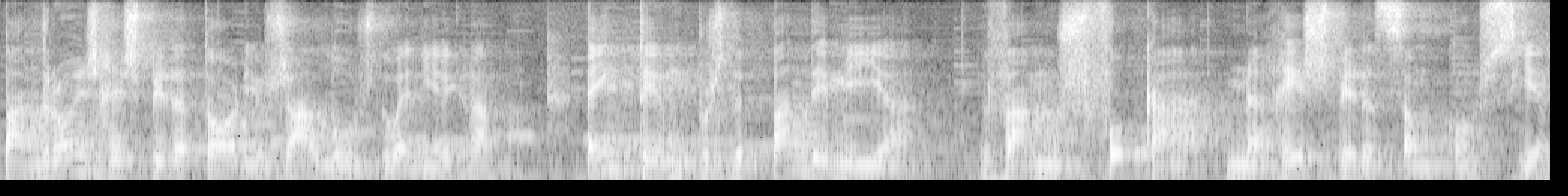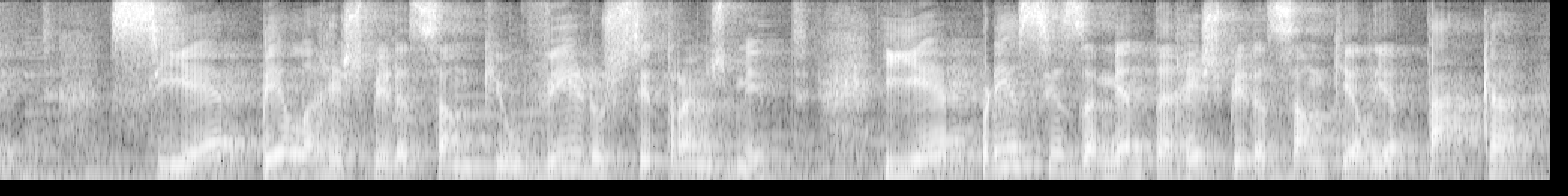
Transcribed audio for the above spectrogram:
Padrões Respiratórios à luz do Enneagrama. Em tempos de pandemia, vamos focar na respiração consciente. Se é pela respiração que o vírus se transmite e é precisamente a respiração que ele ataca,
